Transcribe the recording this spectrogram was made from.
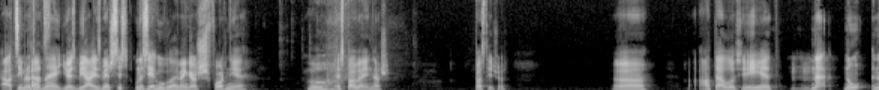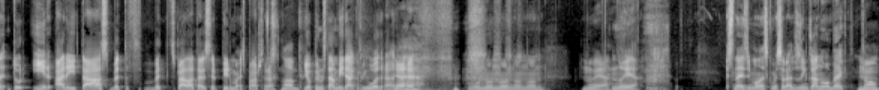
Acīm redzot, nē, jo es biju aizmirsis, un es iegūlēju vienkārši Fornē. Uh, Es pamēģināšu. Pastīšos. Uh, attēlos, ja iet. Mm. -hmm. Nē, nu, ne, tur ir arī tās, bet, bet spēlētājs ir pirmais pārsvarā. labi. Jo pirms tam bija tā, ka bija otrā. Jā, jā. Un, un, un, un, un, Nu, jā. nu, jā. Es nezinu, man liekas, ka mēs varētu zināt, kā nobeigt. No.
